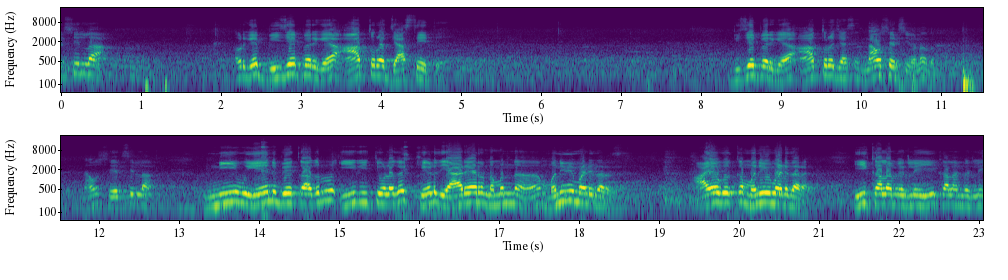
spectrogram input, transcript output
ಸೇರಿಸಿಲ್ಲ ಅವ್ರಿಗೆ ಬಿ ಜೆ ಪಿಯವರಿಗೆ ಆತುರ ಜಾಸ್ತಿ ಐತಿ. ಬಿ ಜೆ ಪಿಯವರಿಗೆ ಆತುರ ಜಾಸ್ತಿ ನಾವು ಸೇರಿಸಿವೇನ ನಾವು ಸೇರಿಸಿಲ್ಲ. ನೀವು ಏನು ಬೇಕಾದರೂ ಈ ರೀತಿ ಒಳಗೆ ಕೇಳಿದ ಯಾರ್ಯಾರು ನಮ್ಮನ್ನು ಮನವಿ ಮಾಡಿದ್ದಾರೆ. ಆಯೋಗಕ್ಕೆ ಮನವಿ ಮಾಡಿದ್ದಾರೆ. ಈ ಕಾಲಮ್ ಇರಲಿ, ಈ ಕಾಲಮ್ ಇರಲಿ,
